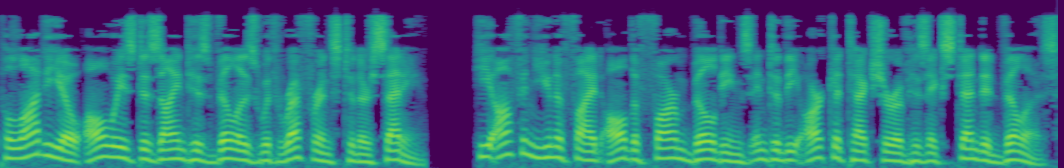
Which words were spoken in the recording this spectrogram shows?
Palladio always designed his villas with reference to their setting. He often unified all the farm buildings into the architecture of his extended villas.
